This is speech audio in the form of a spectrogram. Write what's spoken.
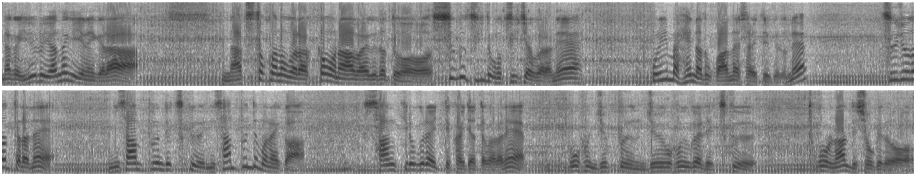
なんかいろいろやんなきゃいけないから夏とかの方が楽かもなバイクだと。すぐ次のとこついちゃうからね。これ今変なとこ案内されてるけどね。通常だったらね23分で着く。23分でもないか。3キロぐらいって書いてあったからね。5分10分15分ぐらいで着く。ところなんでしょうけど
